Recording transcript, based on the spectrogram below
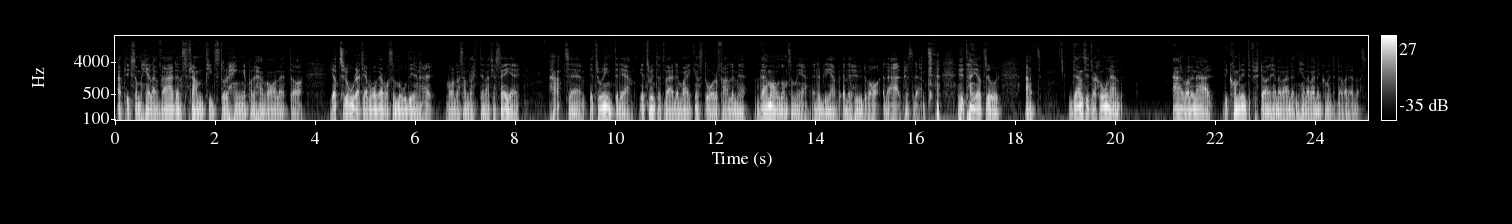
Att liksom hela världens framtid står och hänger på det här valet. Och jag tror att jag vågar vara så modig i den här vardagsandakten. Att jag säger att eh, jag tror inte det. Jag tror inte att världen varken står och faller med vem av dem som är eller blev eller hur det var eller är president. Utan jag tror att den situationen är vad den är. Det kommer inte förstöra hela världen. Hela världen kommer inte behöva räddas.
